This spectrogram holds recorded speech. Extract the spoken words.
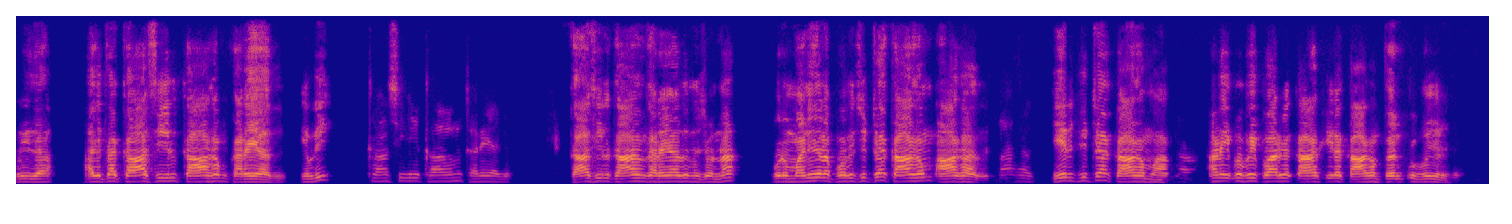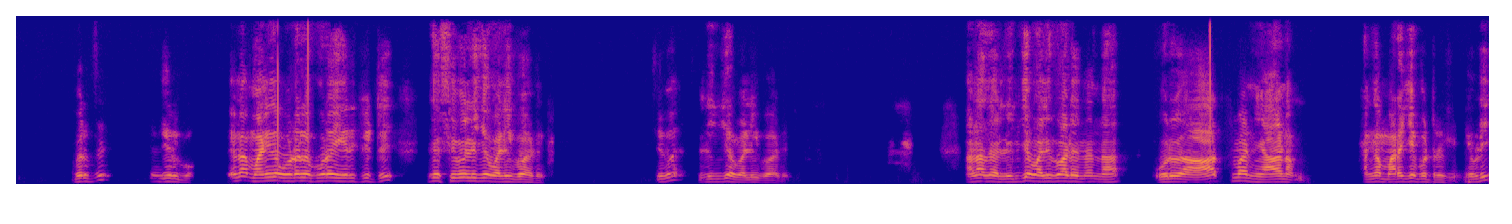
புரியுதா? அதுதான் காசியில் காகம் கரையாது. எப்படி? காசியில் காகம் கரையாது. காசியில் காகம் கரையாதுன்னு சொன்னா ஒரு மனிதனை புதைச்சிட்டா காகம் ஆகாது. எரிச்சிட்டா காகம் ஆகும். ஆனா இப்ப போய் பாருங்க காசியில காகம் பெருத்து போயிருக்கு. பெருத்து இருக்கும். ஏன்னா மனித உடலை பூரா எரிச்சிட்டு இந்த சிவலிங்க வழிபாடு. சிவலிங்க வழிபாடு. ஆனா அந்த லிங்க வழிபாடு என்னன்னா ஒரு ஆத்ம ஞானம் அங்க மறைக்கப்பட்டிருக்கு. எப்படி?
